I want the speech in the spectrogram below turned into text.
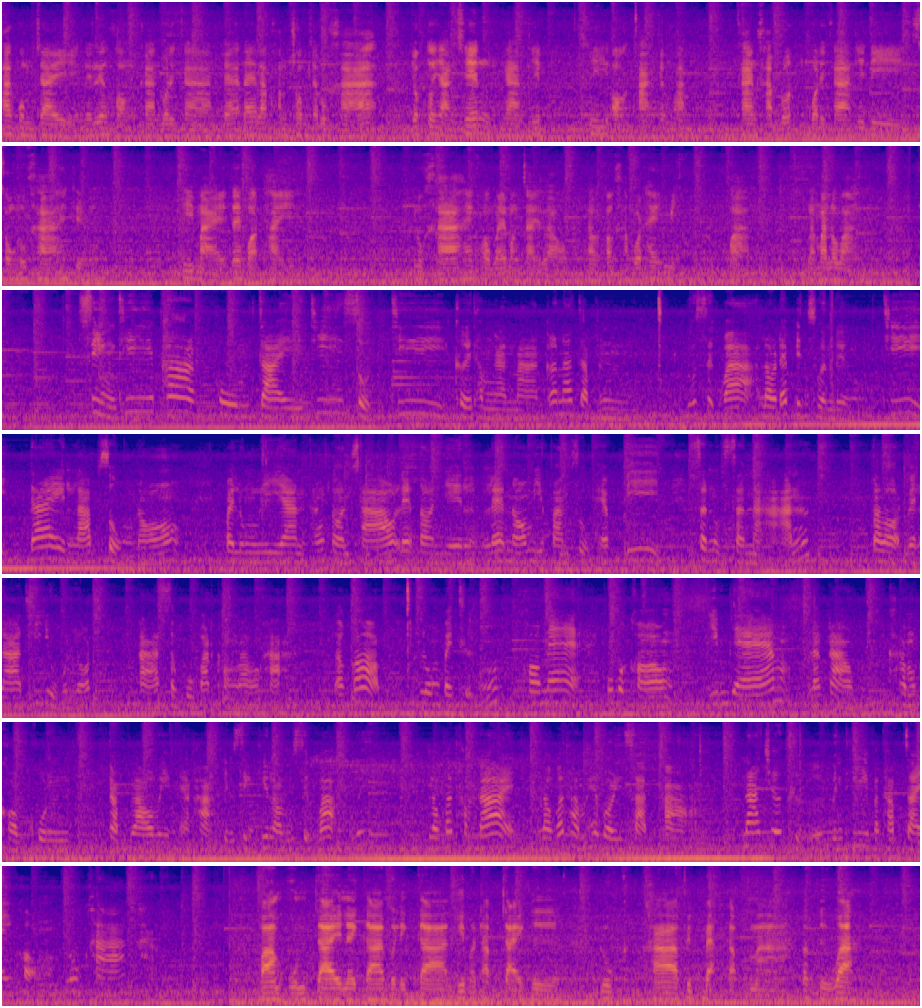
ภาคภูมิใจในเรื่องของการบริการ และได้รับคำชมจากลูกค้า ยกตัวอย่างเช่น งานทิปที่ออกต่างจังหวัด การขับรถบริการที่ดีส่งลูกค้าให้ถึงที่หมายได้ปลอดภัย ลูกค้าให้ความไว้วางใจเรา เราต้องขับรถให้มีความระมัดระวัง สิ่งที่ภาคภูมิใจที่สุดที่เคยทำงานมาก็น่าจะเป็นรู้สึกว่าเราได้เป็นส่วนหนึ่งที่ได้รับส่งน้อง ไปโรงเรียนทั้งตอนเช้าและตอนเย็น และน้องมีความสุขแฮปปี้สนุกสนาน ตลอดเวลาที่อยู่บนรถอาสกูบัสของเราค่ะ แล้วก็ลงไปถึงพ่อแม่ผู้ปกครอง ยิ้มแย้มและกล่าวคำขอบคุณกับเราเองเนี่ยค่ะ เป็นสิ่งที่เรารู้สึกว่าเฮ้ยเราก็ทำได้ เราก็ทำให้บริษัทอ่าน่าเชื่อถือเป็นที่ประทับใจของลูกค้าค่ะ ความภูมิใจในการบริการที่ประทับใจคือลูกค้าฟีดแบ็กกลับมา ก็คือว่า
